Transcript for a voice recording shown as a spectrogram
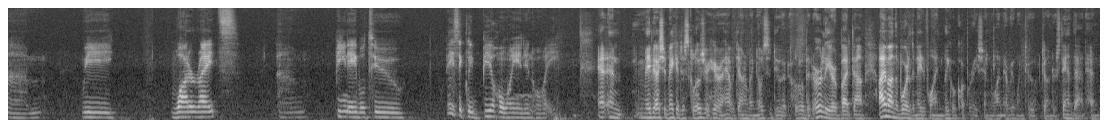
Um, we water rights, um, being able to basically be a Hawaiian in Hawaii. And, and maybe I should make a disclosure here. I have it down in my notes to do it a little bit earlier, but um, I'm on the board of the Native Hawaiian Legal Corporation. Want everyone to, to understand that, and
